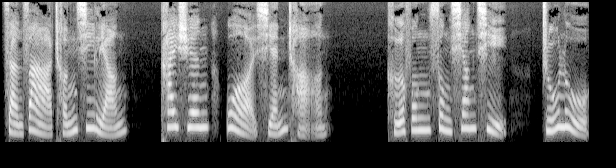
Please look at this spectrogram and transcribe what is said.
散发乘西凉，开轩卧闲场。和风送香气，竹露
